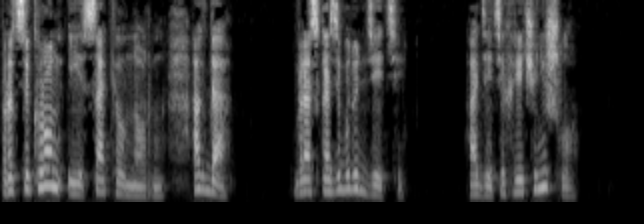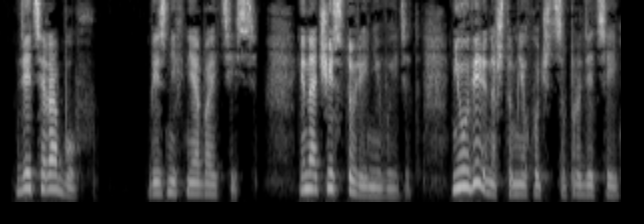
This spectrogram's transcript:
Про Цикрон и Сакел Норн. Ах да, в рассказе будут дети. О детях речи не шло. Дети рабов. Без них не обойтись. Иначе история не выйдет. Не уверена, что мне хочется про детей.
